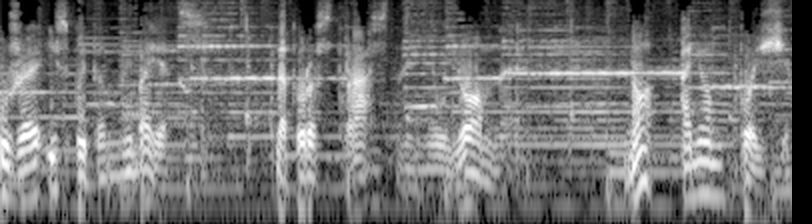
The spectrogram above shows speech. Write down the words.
Уже испытанный боец. Натура страстная, неуемная. Но о нем позже.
